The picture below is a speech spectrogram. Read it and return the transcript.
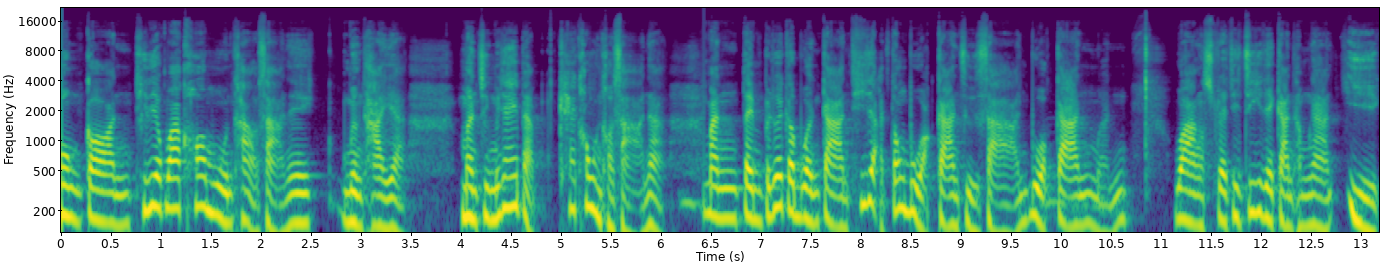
องค์กรที่เรียกว่าข้อมูลข่าวสารในเมืองไทยอะมันจึงไม่ใช่แบบแค่ข้อมูลข่าวสารอะ มันเต็มไปด้วยกระบวนการที่อาจจะต้องบวกการสื่อสาร บวกการเหมือนวาง strategy ในการทำงานอีก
